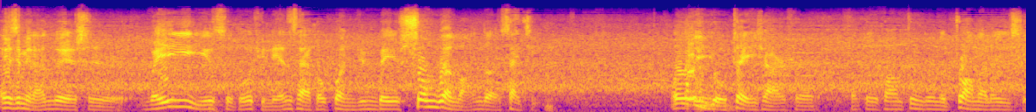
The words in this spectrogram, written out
，AC 米兰队是唯一一次夺取联赛和冠军杯双冠王的赛季。哎呦，这一下是和对方重重的撞在了一起。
